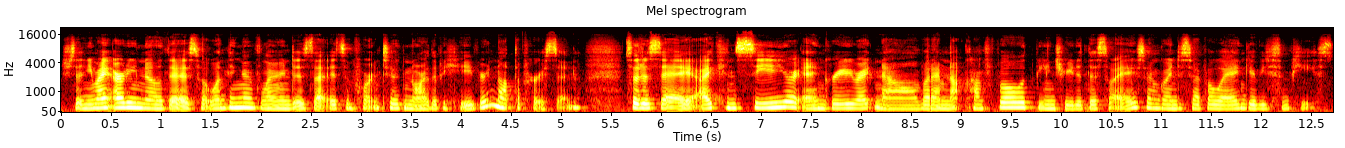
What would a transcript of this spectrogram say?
She said, You might already know this, but one thing I've learned is that it's important to ignore the behavior, not the person. So to say, I can see you're angry right now, but I'm not comfortable with being treated this way, so I'm going to step away and give you some peace.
